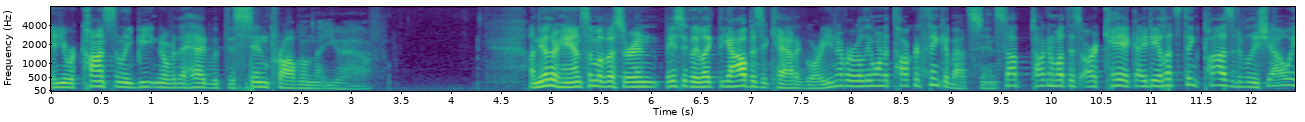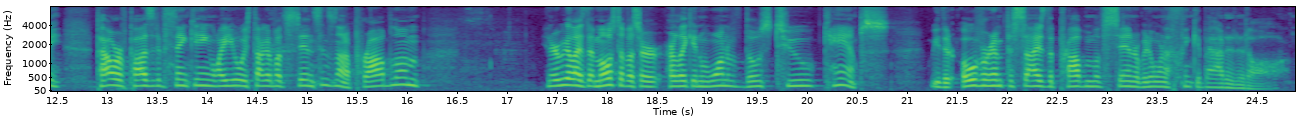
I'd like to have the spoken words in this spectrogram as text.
And you were constantly beaten over the head with this sin problem that you have. On the other hand, some of us are in basically like the opposite category. You never really want to talk or think about sin. Stop talking about this archaic idea. Let's think positively, shall we? Power of positive thinking. Why are you always talking about sin? Sin's not a problem. And I realize that most of us are, are like in one of those two camps. We either overemphasize the problem of sin or we don't want to think about it at all.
